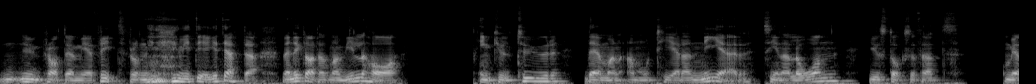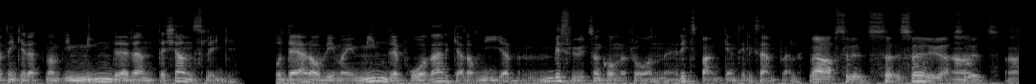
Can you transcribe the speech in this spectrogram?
nu pratar jag mer fritt från mitt eget hjärta, men det är klart att man vill ha en kultur där man amorterar ner sina lån just också för att om jag tänker rätt, man blir mindre räntekänslig och därav blir man ju mindre påverkad av nya beslut som kommer från Riksbanken till exempel. Ja absolut, så, så är det ju absolut. Ja, ja.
